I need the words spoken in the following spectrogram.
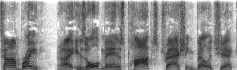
Tom Brady. Right, his old man, his pops, trashing Belichick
